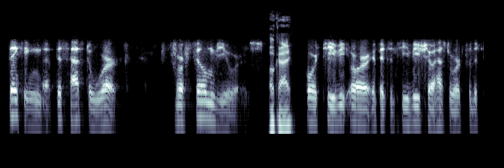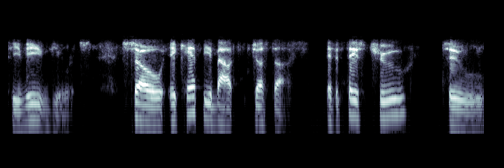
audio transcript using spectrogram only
thinking that this has to work for film viewers. Okay. or TV, or if it's a TV show, it has to work for the TV viewers. So it can't be about just us. If it stays true to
